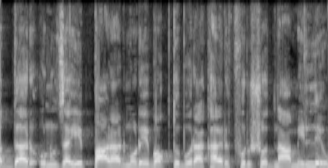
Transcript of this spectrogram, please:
আবদার অনুযায়ী পাড়ার মোড়ে বক্তব্য রাখার ফুরসদ না মিললেও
